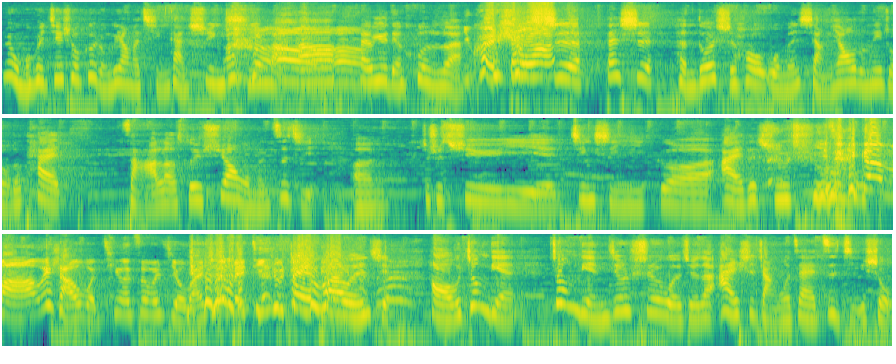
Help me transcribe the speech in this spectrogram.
因为我们会接受各种各样的情感讯息嘛，啊，还有有点混乱。你快说。但是，但是很多时候我们想要的那种都太杂了，所以需要我们自己，嗯，就是去进行一个爱的输出。你在干嘛？为啥我听了这么久，完全没听出这 话文学？好，重点。重点就是，我觉得爱是掌握在自己手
